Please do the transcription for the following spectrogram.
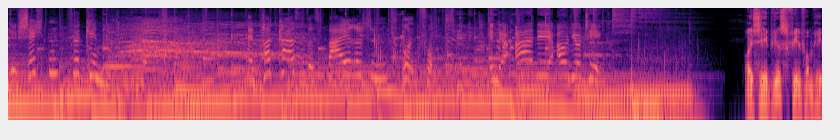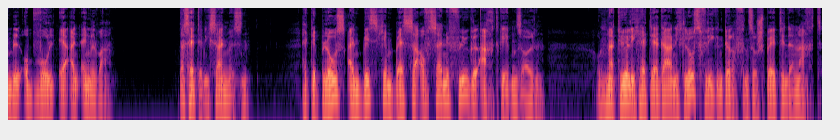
Geschichten für Kinder. Ein Podcast des Bayerischen Rundfunks. In der ARD Audiothek. Eusebius fiel vom Himmel, obwohl er ein Engel war. Das hätte nicht sein müssen. Hätte bloß ein bisschen besser auf seine Flügel acht geben sollen. Und natürlich hätte er gar nicht losfliegen dürfen so spät in der Nacht,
